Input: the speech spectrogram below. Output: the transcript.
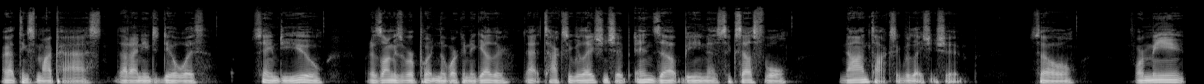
I got things in my past that I need to deal with. Same to you. But as long as we're putting the working together, that toxic relationship ends up being a successful non toxic relationship. So for me,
